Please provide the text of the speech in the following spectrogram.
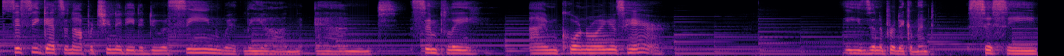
Cissy gets an opportunity to do a scene with Leon, and simply, I'm cornrowing his hair. He's in a predicament. Cissy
